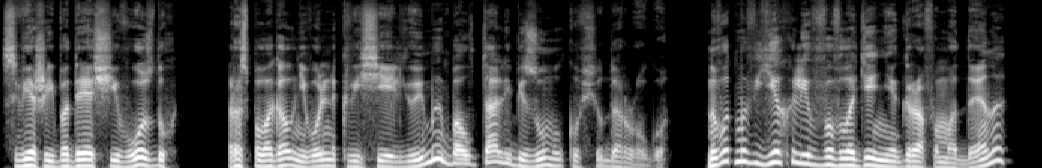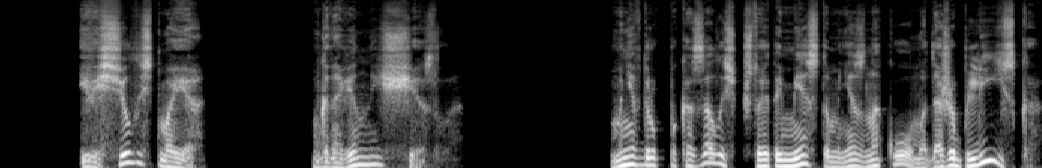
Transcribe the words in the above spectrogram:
Свежий бодрящий воздух располагал невольно к веселью, и мы болтали без умолку всю дорогу. Но вот мы въехали во владение графа Модена, и веселость моя мгновенно исчезла. Мне вдруг показалось, что это место мне знакомо, даже близко,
